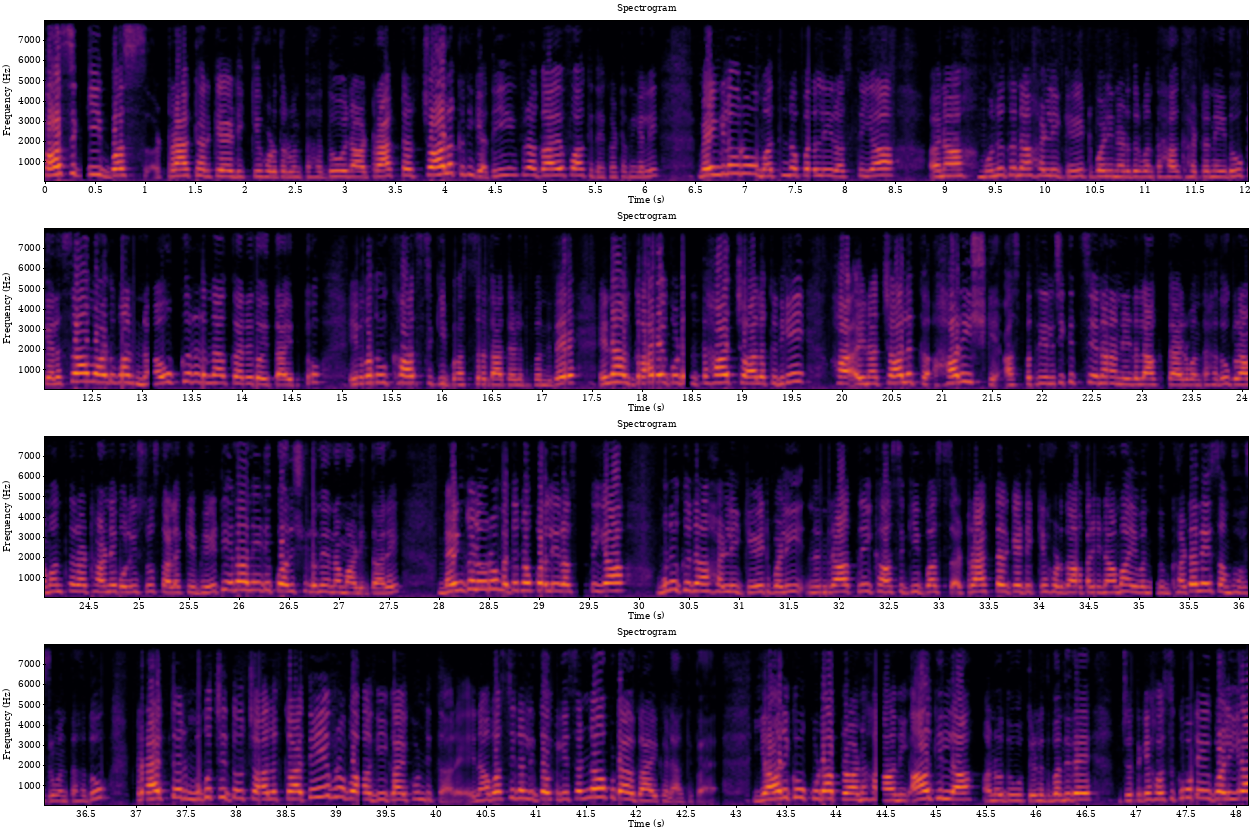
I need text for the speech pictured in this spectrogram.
ಖಾಸಗಿ ಬಸ್ ಟ್ರ್ಯಾಕ್ಟರ್ಗೆ ಡಿಕ್ಕಿ ಹೊಡೆದಿರುವಂತಹದ್ದು. ಇನ್ನು ಟ್ರ್ಯಾಕ್ಟರ್ ಚಾಲಕನಿಗೆ ತೀವ್ರ ಗಾಯವಾಗಿದೆ ಘಟನೆಯಲ್ಲಿ ಬೆಂಗಳೂರು ಮದನಪಲ್ಲಿ ರಸ್ತೆಯ ಮುನಗನಹಳ್ಳಿ ಗೇಟ್ ಬಳಿ ನಡೆದಿರುವಂತಹ ಘಟನೆ ಇದು. ಕೆಲಸ ಮಾಡುವ ನೌಕರರನ್ನ ಕರೆದೊಯ್ತಾ ಇತ್ತು. ಒಂದು ಖಾಸಗಿ ಬಸ್ ಅಂತ ತಿಳಿದು ಬಂದಿದೆ. ಇನ್ನ ಗಾಯಗೊಂಡಂತಹ ಚಾಲಕನಿಗೆ ಚಾಲಕ ಹರೀಶ್ಗೆ ಆಸ್ಪತ್ರೆಯಲ್ಲಿ ಚಿಕಿತ್ಸೆಯನ್ನ ನೀಡಲಾಗ್ತಾ ಇರುವಂತಹದ್ದು. ಗ್ರಾಮಾಂತರ ಠಾಣೆ ಪೊಲೀಸರು ಸ್ಥಳಕ್ಕೆ ಭೇಟಿಯನ್ನ ನೀಡಿ ಪರಿಶೀಲನೆಯನ್ನ ಮಾಡಿದ್ದಾರೆ. ಬೆಂಗಳೂರು ಮದನಪಲ್ಲಿ ರಸ್ತೆಯ ಮುನುಗನಹಳ್ಳಿ ಗೇಟ್ ಬಳಿ ನಿನ್ನೆ ರಾತ್ರಿ ಖಾಸಗಿ ಬಸ್ ಟ್ರ್ಯಾಕ್ಟರ್ಗೆ ಡಿಕ್ಕಿ ಹೊಡೆದ ಪರಿಣಾಮ. ಈ ಒಂದು ಘಟನೆ ಸಂಭವಿಸಿರುವಂತಹದ್ದು ಟ್ರ್ಯಾಕ್ಟರ್ ಮುಗುಚಿದ್ದು ಚಾಲಕ ತೀವ್ರವಾಗಿ ಗಾಯಗೊಂಡಿದ್ದಾರೆ. ಇನ್ನು ಬಸ್ಸಿನಲ್ಲಿದ್ದವರಿಗೆ ಸಣ್ಣ ಪುಟ ಗಾಯಗಳಾಗಿವೆ. ಯಾರಿಗೂ ಕೂಡ ಪ್ರಾಣಹಾನಿ ಆಗಿಲ್ಲ ಅನ್ನೋದು ತಿಳಿದು ಬಂದಿದೆ. ಜೊತೆಗೆ ಹೊಸಕೋಟೆ ಬಳಿಯ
